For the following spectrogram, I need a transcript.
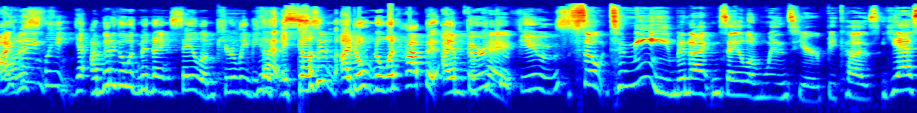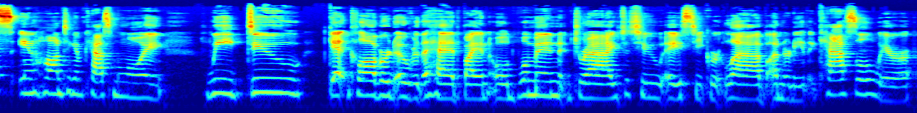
I honestly, think yeah, I'm gonna go with Midnight in Salem purely because Yes. it doesn't. I don't know what happened. I am very Okay. confused. so. To me, Midnight in Salem wins here because yes, in Haunting of Castle Malloy, we do get clobbered over the head by an old woman dragged to a secret lab underneath a castle where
